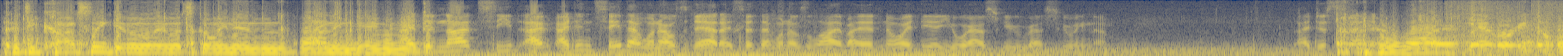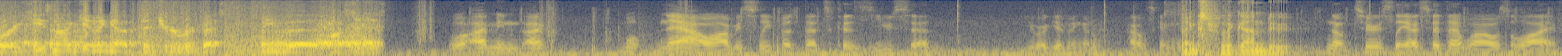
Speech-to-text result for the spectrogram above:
Because you constantly give away what's going in on in game when I you're did not see. I, I didn't say that when I was dead. I said that when I was alive. I had no idea you were asking rescuing them. I just said You're a it. liar. Yeah, Rory, don't worry. He's not giving up that you're rescuing the hostages. Well, I mean, I. Well, now obviously, but that's because you said you were giving it. I was giving. it. Thanks for the gun, dude. No, seriously, I said that while I was alive.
